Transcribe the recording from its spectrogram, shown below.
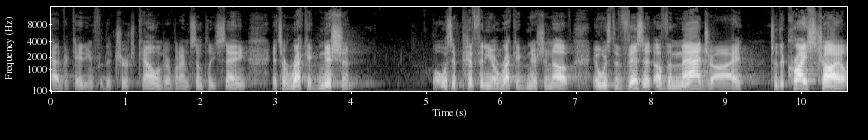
advocating for the church calendar, but I'm simply saying it's a recognition. What was Epiphany a recognition of? It was the visit of the Magi to the Christ child.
